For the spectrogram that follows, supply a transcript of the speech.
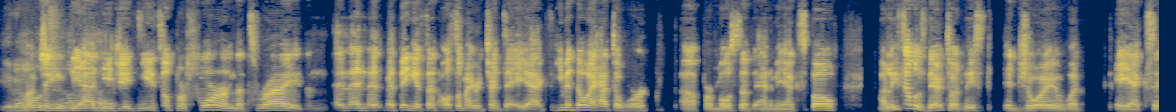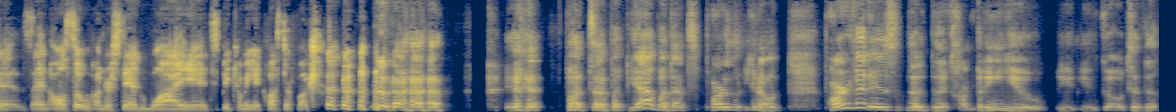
you know. Watching, yeah, like DJ Diesel perform. That's right. And and then the thing is that also my return to AX, even though I had to work uh, for most of the Anime Expo, at least I was there to at least enjoy what AX is and also understand why it's becoming a clusterfuck. yeah, but uh, but yeah, but that's part of the you know part of it is the the company you you, you go to the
